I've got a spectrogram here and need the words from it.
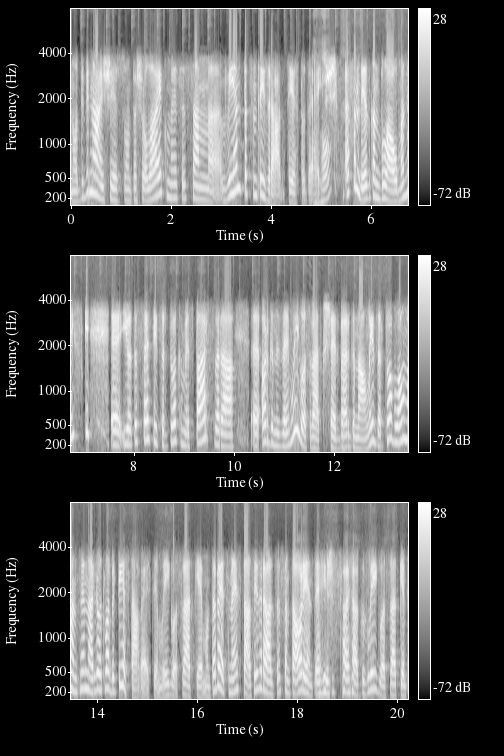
nodibinājušies, un par šo laiku mēs esam uh, 11 izrādes iestudējuši. Esam diezgan blaumaniski, uh, jo tas saistīts ar to, ka mēs pārsvarā organizējam līgo svētku šeit Berganā, un līdz ar to Blaumans vienmēr ļoti labi ir piestāvējis tiem līgo svētkiem, un tāpēc mēs tās izrādes esam tā orientējušas vairāk uz līgo svētkiem,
